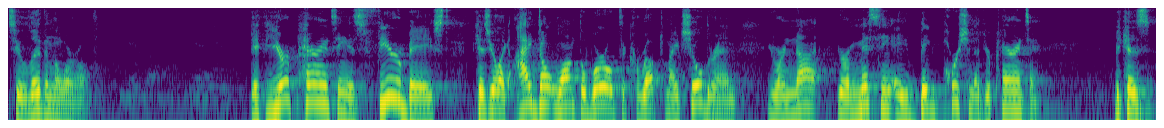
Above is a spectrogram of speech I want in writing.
to live in the world. If your parenting is fear based because you're like, I don't want the world to corrupt my children, you are not, you're missing a big portion of your parenting. Because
